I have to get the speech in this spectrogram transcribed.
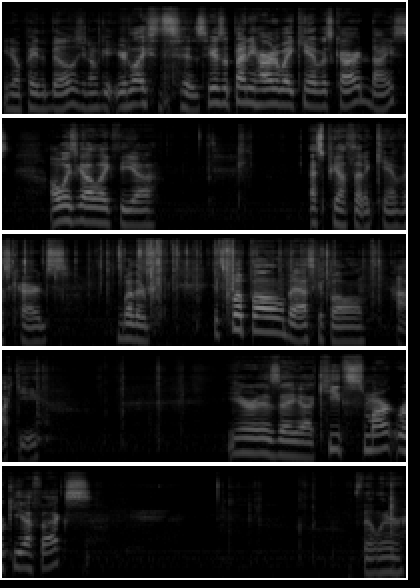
you don't pay the bills, you don't get your licenses. Here's a Penny Hardaway canvas card. Nice. Always gotta like the uh, SP Authentic canvas cards, whether it's football, basketball, hockey. Here is a uh, Keith Smart rookie FX. Filler.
